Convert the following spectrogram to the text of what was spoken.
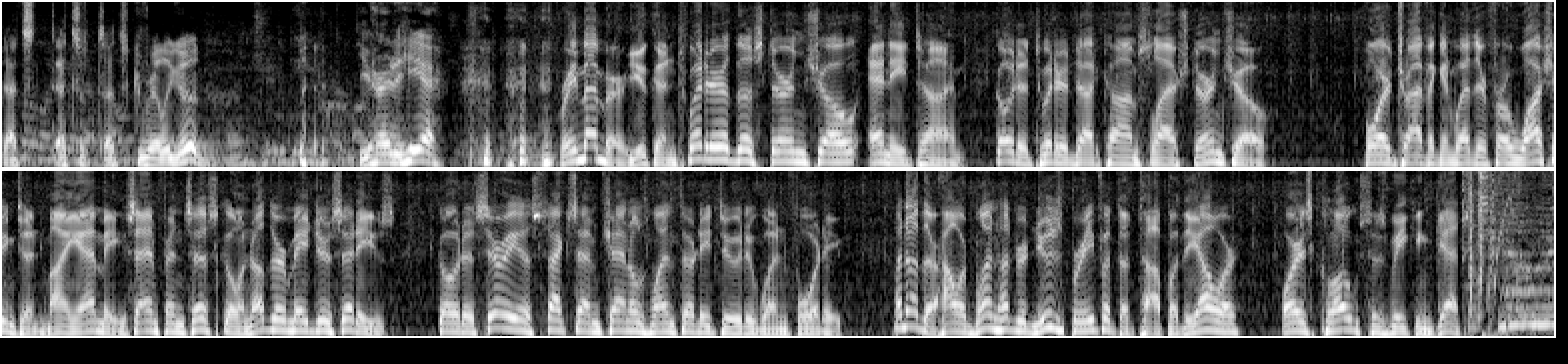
that's that's that's really good. You heard it here. Remember, you can Twitter The Stern Show anytime. Go to twitter.com slash Stern Show. For traffic and weather for Washington, Miami, San Francisco, and other major cities, go to SiriusXM channels 132 to 140. Another Howard 100 news brief at the top of the hour, or as close as we can get. Howard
